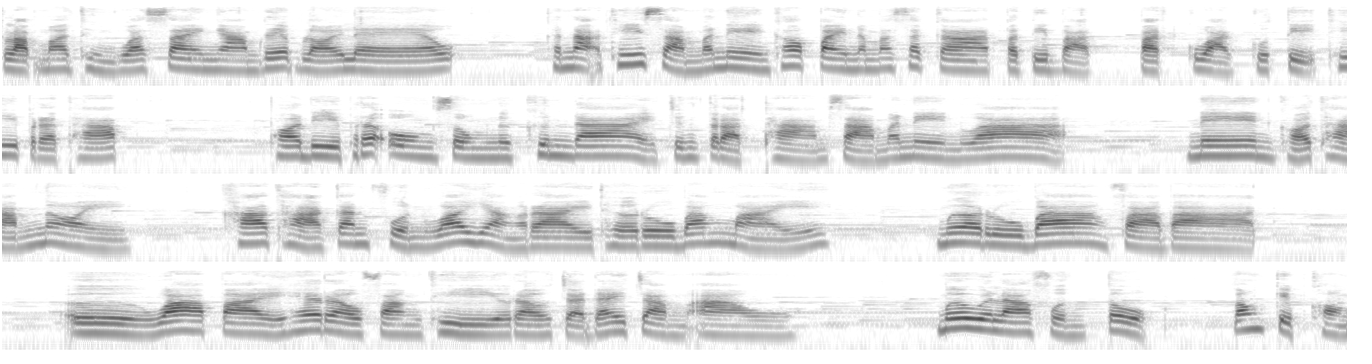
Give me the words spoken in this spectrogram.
กลับมาถึงวัดไซงามเรียบร้อยแล้ว ขณะที่สามเณรเข้าไปนมัสการปฏิบัติ ปัดกวาดกุฏิที่ประทับ พอดีพระองค์ทรงนึกขึ้นได้จึงตรัสถามสามเณรว่า เนนขอถามหน่อย คาถากันฝนว่าอย่างไรเธอรู้บ้างไหม เมื่อรู้บ้างฝ่าบาท เออ ว่าไปให้เราฟังทีเราจะได้จำเอา เมื่อเวลาฝนตกต้องเก็บของ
